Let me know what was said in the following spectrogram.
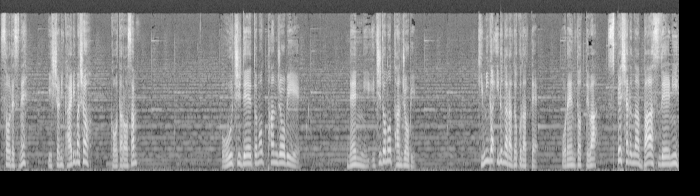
そうですね。一緒に帰りましょう、孝太郎さん。おうちデートの誕生日。年に一度の誕生日。君がいるならどこだって、俺にとってはスペシャルなバースデーに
